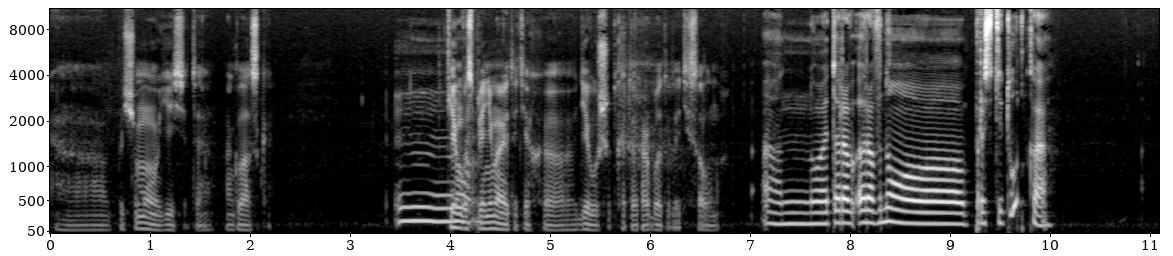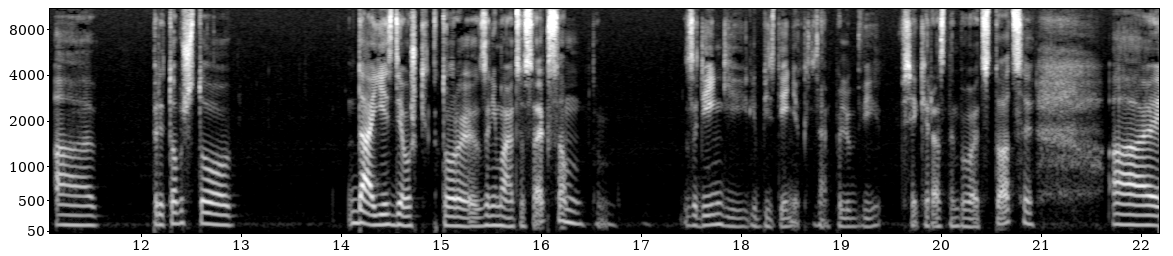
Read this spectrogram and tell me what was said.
А почему есть эта огласка? Ну, Кем воспринимают этих э, девушек, которые работают в этих салонах? А, ну, это равно проститутка, а при том, что да, есть девушки, которые занимаются сексом там, за деньги или без денег, не знаю, по любви, всякие разные бывают ситуации. А,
